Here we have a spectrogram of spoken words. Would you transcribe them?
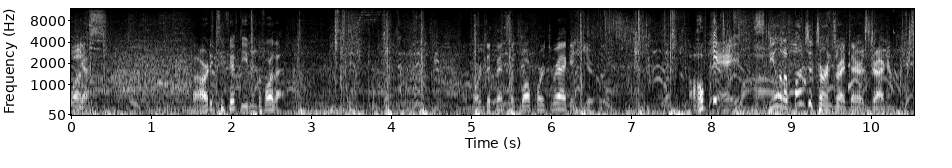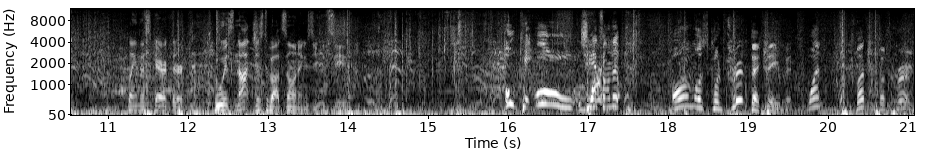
Yes. But already 250 even before that. One more defensive ball for Dragon here. Okay. Stealing a bunch of turns right there is Dragon. Playing this character who is not just about zoning, as you can see. Okay. Oh, Chance on the... Almost confirmed that, David. One button confirmed.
